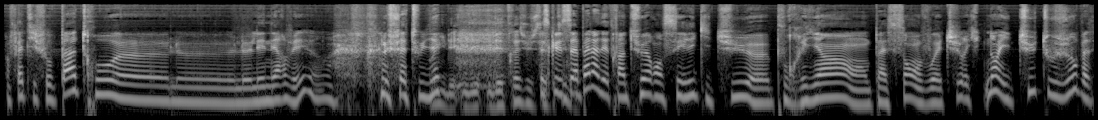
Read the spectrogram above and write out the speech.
En fait, il faut pas trop l'énerver, le, hein, le chatouiller. il, est, il, est, très susceptible. Parce que ça n'a pas l'air d'être un tueur en série qui tue pour rien en passant en voiture. Non, il tue toujours. Parce...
